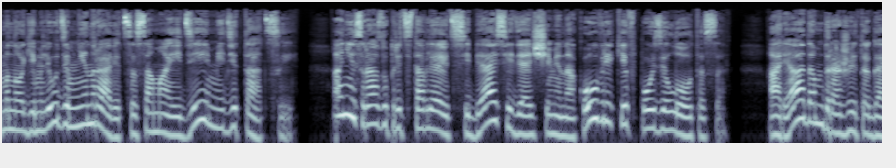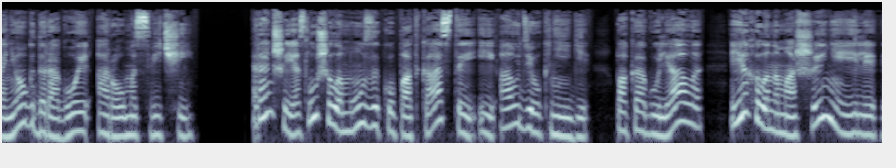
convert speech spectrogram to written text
Многим людям не нравится сама идея медитации. Они сразу представляют себя сидящими на коврике в позе лотоса, а рядом дрожит огонек дорогой арома свечи. Раньше я слушала музыку, подкасты и аудиокниги, пока гуляла, ехала на машине или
